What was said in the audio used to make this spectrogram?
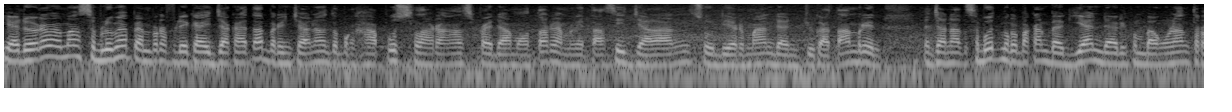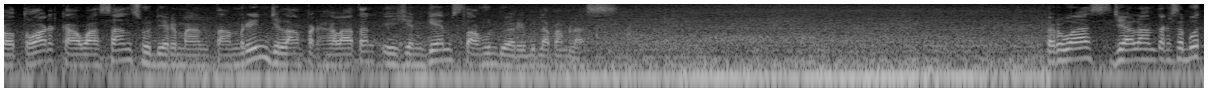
Ya Dora, memang sebelumnya Pemprov DKI Jakarta berencana untuk menghapus larangan sepeda motor yang melintasi Jalan Sudirman dan juga Tamrin. Rencana tersebut merupakan bagian dari pembangunan trotoar kawasan Sudirman Tamrin jelang perhelatan Asian Games tahun 2018. Ruas jalan tersebut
